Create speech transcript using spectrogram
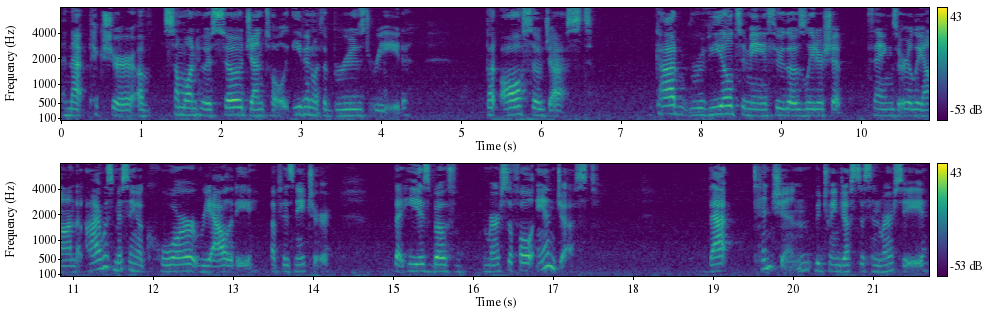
And that picture of someone who is so gentle, even with a bruised reed, but also just God revealed to me through those leadership things early on that I was missing a core reality of his nature, that he is both merciful and just. That tension between justice and mercy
